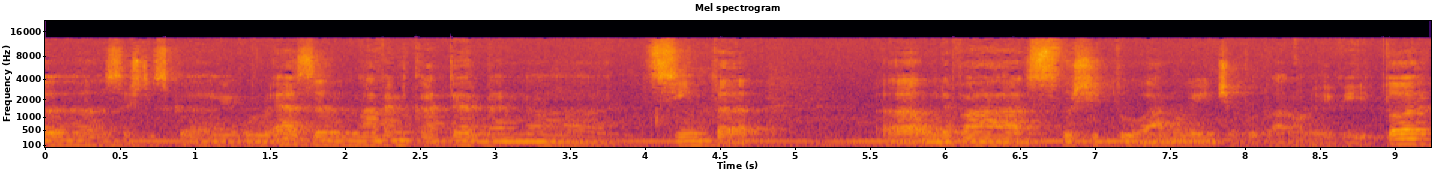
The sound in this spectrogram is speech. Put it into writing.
uh, să știți că evoluează. Avem ca termen țintă undeva sfârșitul anului, începutul anului viitor.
